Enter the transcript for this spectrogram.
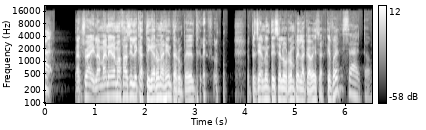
mira, That's right. La manera más fácil de castigar a una gente es romper el teléfono. Especialmente si se lo rompe en la cabeza. ¿Qué fue? Exacto.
